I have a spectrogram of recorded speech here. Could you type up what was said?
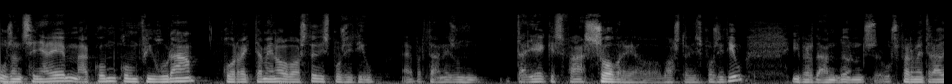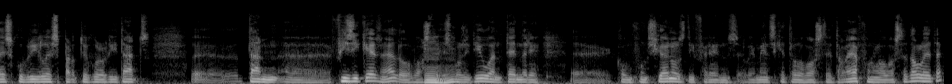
us ensenyarem a com configurar correctament el vostre dispositiu. Eh? Per tant, és un taller que es fa sobre el vostre dispositiu i per tant doncs, us permetrà descobrir les particularitats eh, tant eh, físiques eh, del vostre uh mhm. -huh. dispositiu, entendre eh, com funcionen els diferents elements que té el vostre telèfon o la vostra tauleta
